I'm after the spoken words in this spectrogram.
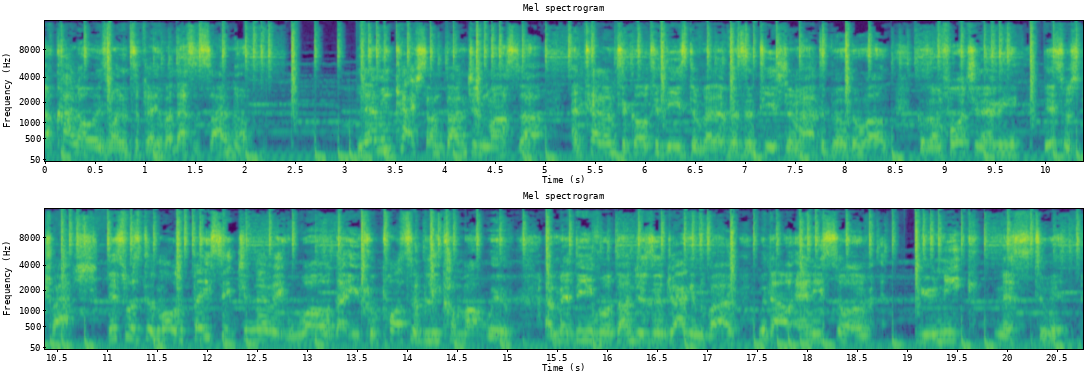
I've kind of always wanted to play, but that's a side note. Let me catch some dungeon master and tell them to go to these developers and teach them how to build the world. Because unfortunately, this was trash. This was the most basic generic world that you could possibly come up with. A medieval Dungeons and Dragons vibe without any sort of uniqueness to it.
